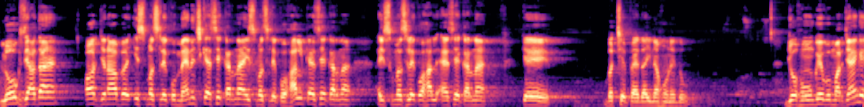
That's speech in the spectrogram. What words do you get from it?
لوگ زیادہ ہیں۔ اور جناب، اس مسئلے کو مینج کیسے کرنا ہے؟ اس مسئلے کو حل کیسے کرنا ہے؟ اس مسئلے کو حل ایسے کرنا ہے کہ بچے پیدا ہی نہ ہونے دو۔ جو ہوں گے وہ مر جائیں گے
